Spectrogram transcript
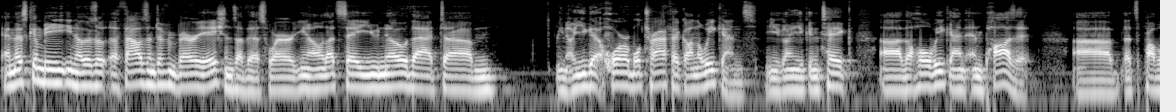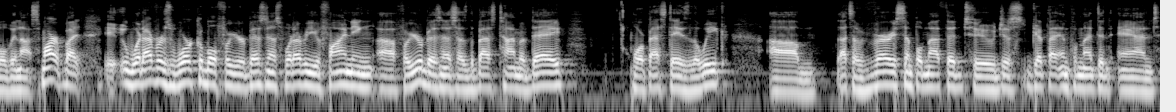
and this can be, you know, there's a, a, thousand different variations of this where, you know, let's say you know that, um, you know, you get horrible traffic on the weekends. You can, you can take uh, the whole weekend and pause it. Uh, that's probably not smart, but it, whatever's workable for your business, whatever you're finding uh, for your business as the best time of day or best days of the week, um, that's a very simple method to just get that implemented and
